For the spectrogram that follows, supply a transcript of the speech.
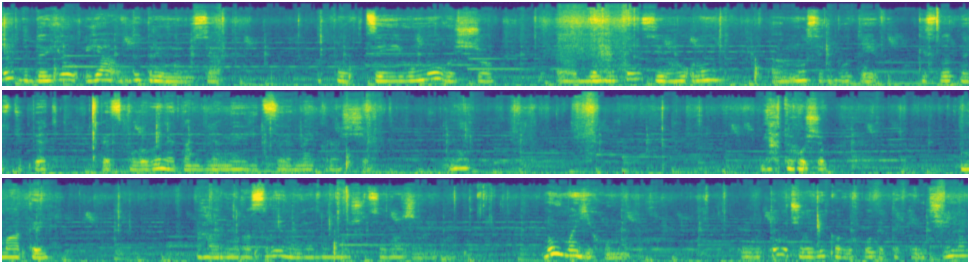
Я додаю, я дотримуюся по цієї умови, що е, для гортензії ґрунт е, мусить бути кислотністю 5 5,5 там для неї це найкраще. Ну, для того, щоб мати гарну рослину, я думаю, що це важливо. Ну, в моїх умовах. У того чоловіка виходить таким чином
